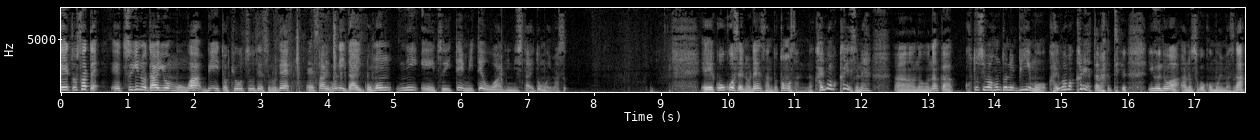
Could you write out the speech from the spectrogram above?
えーと、さて、え、次の第4問は B と共通ですので、え、最後に第5問に、ついて見て終わりにしたいと思います。えー、高校生のレンさんとトモさん、会話ばっかりですね。あの、なんか、今年は本当に B も会話ばっかりやったなっていうのは、あの、すごく思いますが、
